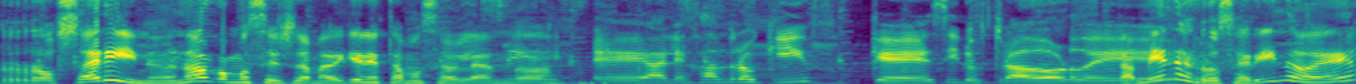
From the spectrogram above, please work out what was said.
rosarino, ¿no? ¿Cómo se llama? ¿De quién estamos hablando? Eh, Alejandro Kif, que es ilustrador de... ¿También es rosarino él?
